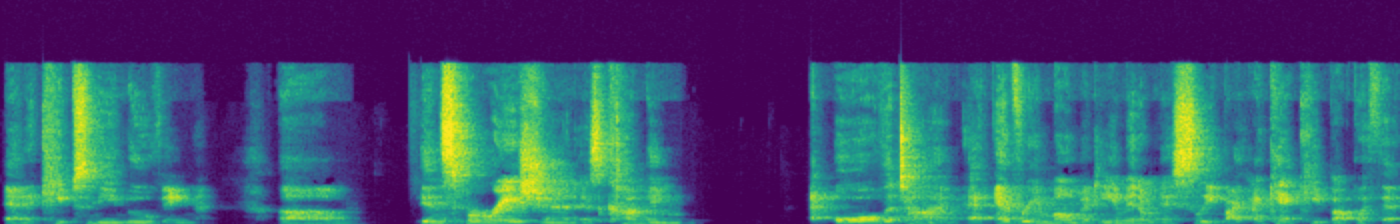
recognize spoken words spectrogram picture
and it keeps me moving. Um, inspiration is coming all the time, at every moment, even in my sleep. I, I can't keep up with it.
